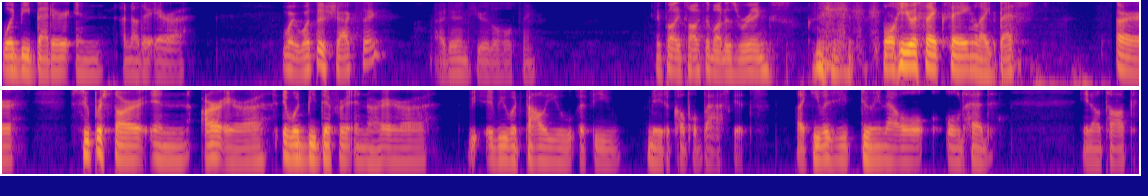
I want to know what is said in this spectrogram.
would be better in another era? Wait, what does Shaq say? I didn't hear the whole thing. He probably talked about his rings. Well, he was like saying like best or superstar in our era. It would be different in our era. We, we would you if he made a couple baskets. Like he was doing that old old head, you know, talk.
